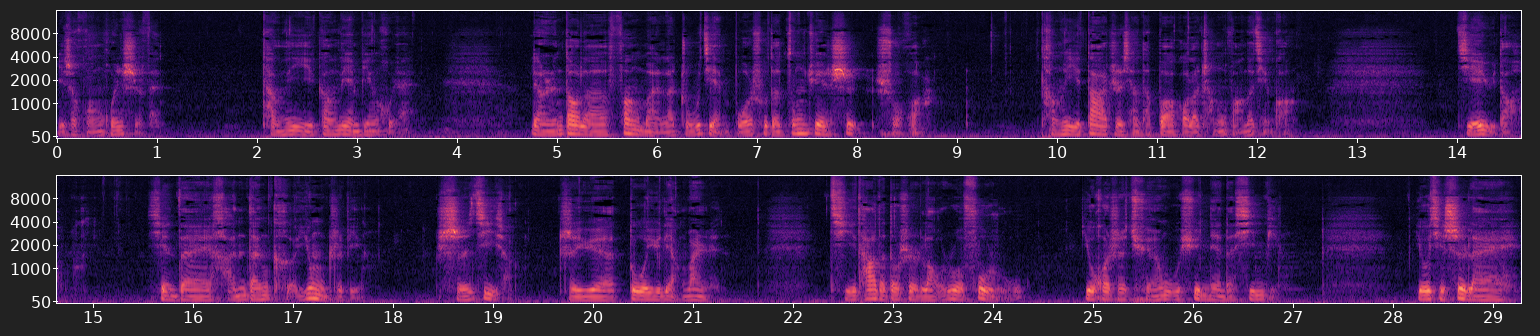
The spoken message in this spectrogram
已是黄昏时分。藤毅刚练兵回来，两人到了放满了竹简帛书的宗卷室说话。藤毅大致向他报告了城防的情况。结语道：“现在邯郸可用之兵，实际上只约多于两万人，其他的都是老弱妇孺，又或是全无训练的新兵。有起事来，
